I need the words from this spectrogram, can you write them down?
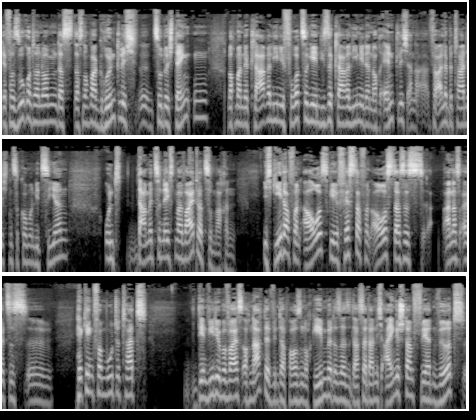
der Versuch unternommen, das, das noch mal gründlich äh, zu durchdenken, noch mal eine klare Linie vorzugehen, diese klare Linie dann auch endlich an, für alle Beteiligten zu kommunizieren und damit zunächst mal weiterzumachen. Ich gehe davon aus, gehe fest davon aus, dass es, anders als es äh, Hacking vermutet hat, den Videobeweis auch nach der Winterpause noch geben wird, also dass er da nicht eingestampft werden wird.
